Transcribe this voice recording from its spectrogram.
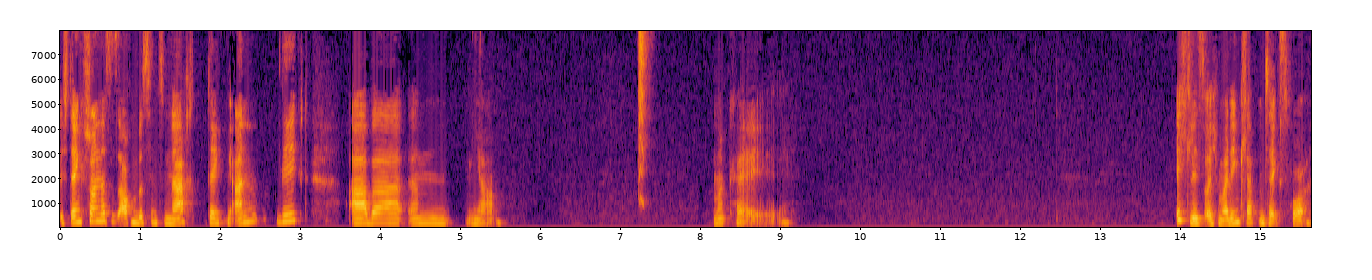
ich denke schon, dass es auch ein bisschen zum Nachdenken anlegt. Aber ähm, ja. Okay. Ich lese euch mal den Klappentext vor.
